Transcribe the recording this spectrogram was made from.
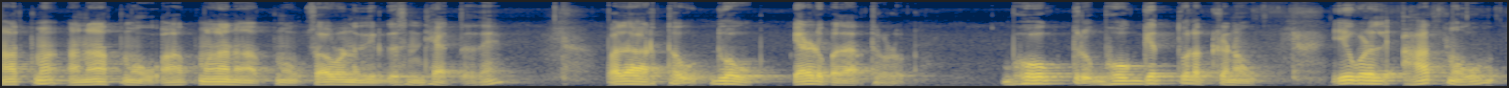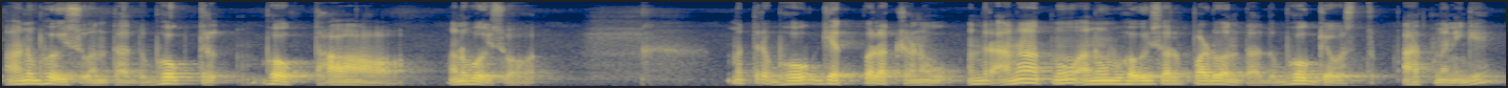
ಆತ್ಮ, ಅನಾತ್ಮವು, ಆತ್ಮಾನಾತ್ಮವು ಸವರ್ಣ ದೀರ್ಘ ಸಂಧಿ ಆಗ್ತದೆ. ಪದಾರ್ಥವು ದ್ವವು, ಎರಡು ಪದಾರ್ಥಗಳು. ಭೋಕ್ತೃ ಭೋಗ್ಯತ್ವ ಲಕ್ಷಣವು. ಇವುಗಳಲ್ಲಿ ಆತ್ಮವು ಅನುಭವಿಸುವಂಥದ್ದು, ಭೋಕ್ತೃ, ಭೋಕ್ತಾ ಅನುಭವಿಸುವವ ಮತ್ತು ಭೋಗ್ಯತ್ವ ಲಕ್ಷಣವು, ಅಂದರೆ ಅನಾತ್ಮವು ಅನುಭವಿಸಲ್ಪಡುವಂಥದ್ದು ಭೋಗ್ಯ ವಸ್ತು ಆತ್ಮನಿಗೆ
